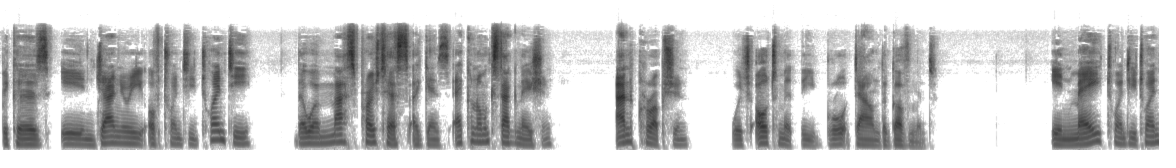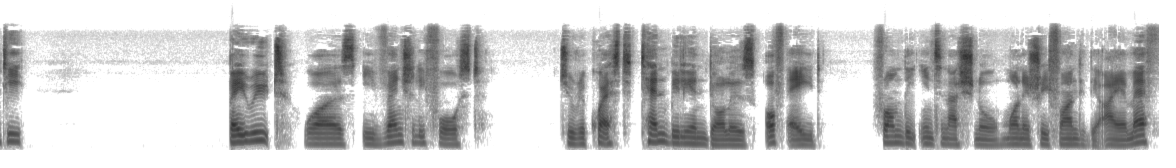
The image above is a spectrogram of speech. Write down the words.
Because in January of 2020, there were mass protests against economic stagnation and corruption, which ultimately brought down the government. In May 2020, Beirut was eventually forced to request $10 billion of aid from the International Monetary Fund, the IMF,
